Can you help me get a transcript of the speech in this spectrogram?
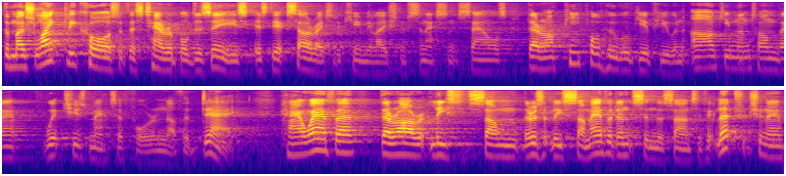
the most likely cause of this terrible disease is the accelerated accumulation of senescent cells. There are people who will give you an argument on that, which is matter for another day. However, there, are at least some, there is at least some evidence in the scientific literature now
